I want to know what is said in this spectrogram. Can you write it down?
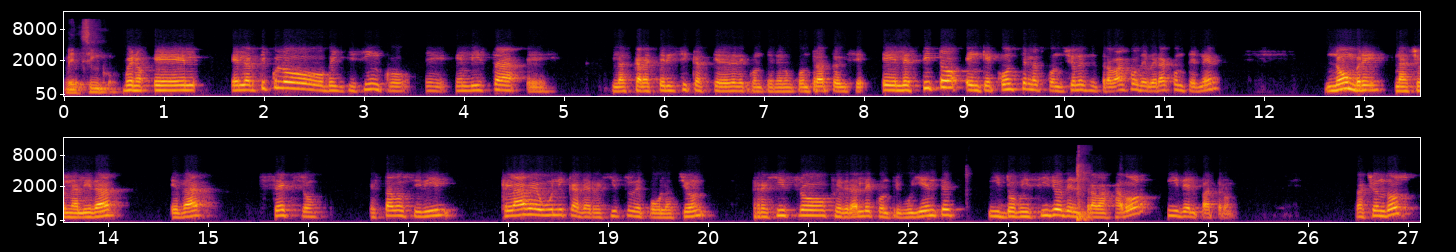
25. Bueno, el, el artículo 25 eh, enlista eh, las características que debe de contener un contrato. Dice, el escrito en que consten las condiciones de trabajo deberá contener nombre, nacionalidad, edad, sexo, estado civil, clave única de registro de población, registro federal de contribuyentes y domicilio del trabajador y del patrón. Fracción 2.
